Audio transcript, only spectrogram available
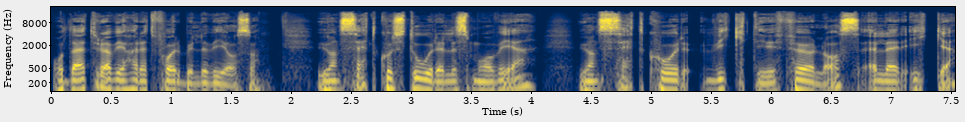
Og der tror jeg vi har et forbilde, vi også. Uansett hvor store eller små vi er, uansett hvor viktig vi føler oss eller ikke.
